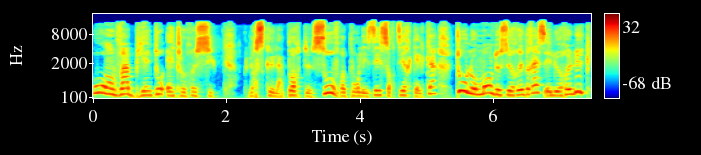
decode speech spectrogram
où on va bientôt être reçu. Lorsque la porte s'ouvre pour laisser sortir quelqu'un, tout le monde se redresse et le reluque,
